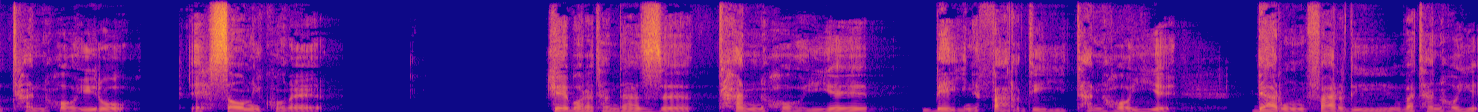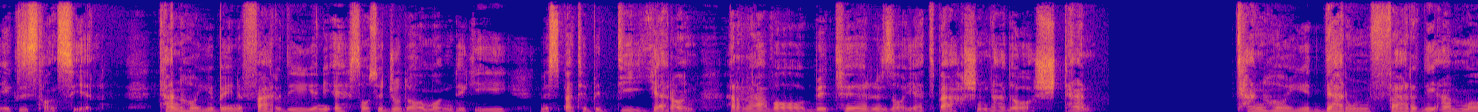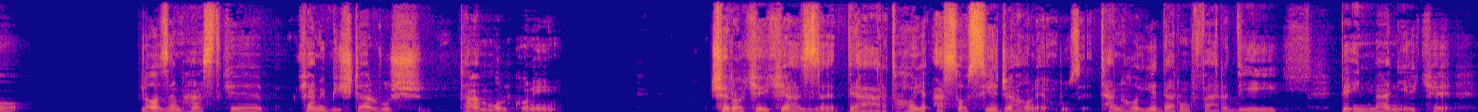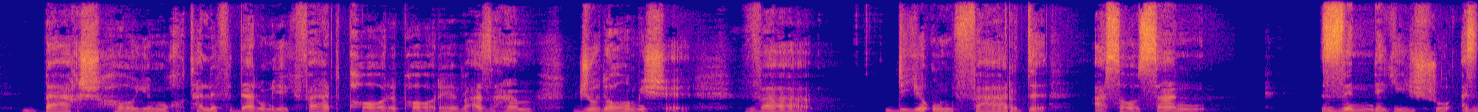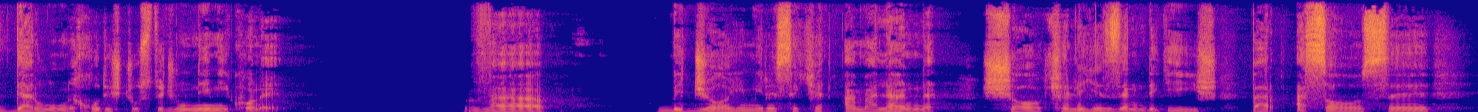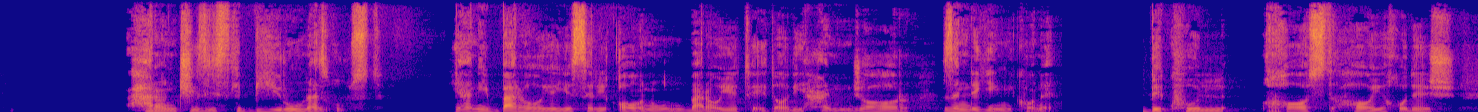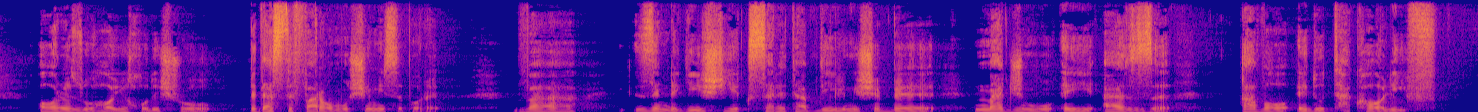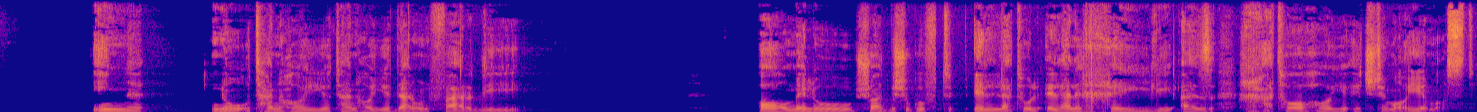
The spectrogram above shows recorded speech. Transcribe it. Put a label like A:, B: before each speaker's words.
A: تنهایی رو احسا می‌کنه که عبارتند از تنهایی بین فردی تنهایی درون فردی و تنهایی اگزیستانسیل. تنهایی بین فردی یعنی احساس جداماندگی نسبت به دیگران روابط رضایت بخش نداشتن. تنهایی درون فردی اما لازم هست که کمی بیشتر روش تحمل کنیم چرا که یکی از دردهای اساسی جهان امروزه. تنهایی درون فردی به این معنیه که بخش های مختلف درون یک فرد پاره پاره و از هم جدا میشه و دیگه اون فرد اساسا زندگیش رو از درون خودش جستجو نمی‌کنه. و به جایی می‌رسه که عملا شاکله زندگیش بر اساس هر آن چیزی است که بیرون از اوست. یعنی برای یه سری قانون برای تعدادی هنجار زندگی می‌کنه. به کل خواستهای خودش آرزوهای خودش رو به دست فراموشی میسپره و زندگیش یک سره تبدیل میشه به مجموعه ای از قواعد و تکالیف. این نوع تنهایی یا تنهایی درون فردی عامل و شاید بشه گفت علت العلل خیلی از خطاهای اجتماعی ماست.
